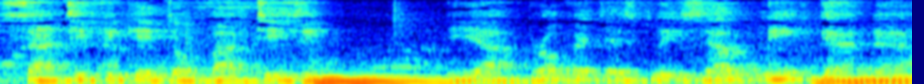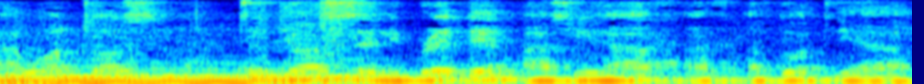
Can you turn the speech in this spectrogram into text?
certificate of baptism. Yeah, prophetess, please help me, and uh, I want us to just celebrate them as we have. I've, I've got their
